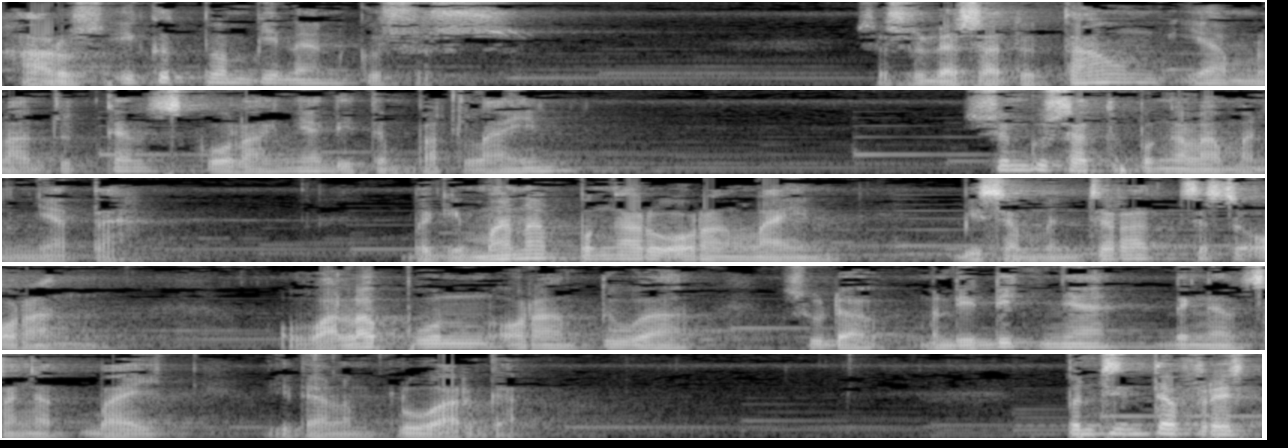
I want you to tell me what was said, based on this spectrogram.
Harus ikut pembinaan khusus. Sesudah satu tahun ia melanjutkan sekolahnya di tempat lain. Sungguh satu pengalaman nyata. Bagaimana pengaruh orang lain bisa mencerat seseorang walaupun orang tua sudah mendidiknya dengan sangat baik di dalam keluarga. Pencinta fresh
